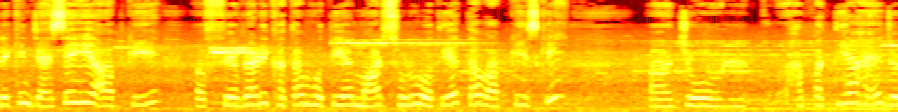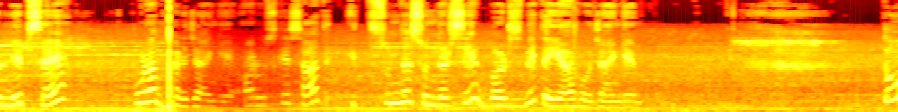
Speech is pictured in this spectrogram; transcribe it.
लेकिन जैसे ही आपकी फेबररी ख़त्म होती है, मार्च शुरू होती है, तब आपकी इसकी जो पत्तियाँ हैं, जो लिप्स है, पूरा भर जाएँगे और उसके साथ सुंदर सुंदर से बर्ड्स भी तैयार हो जाएँगे। तो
